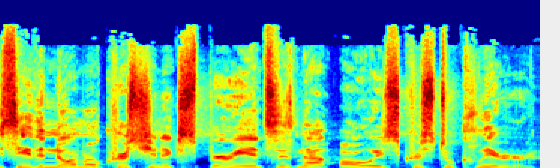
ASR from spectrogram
You see, the normal Christian experience is not always crystal clear.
